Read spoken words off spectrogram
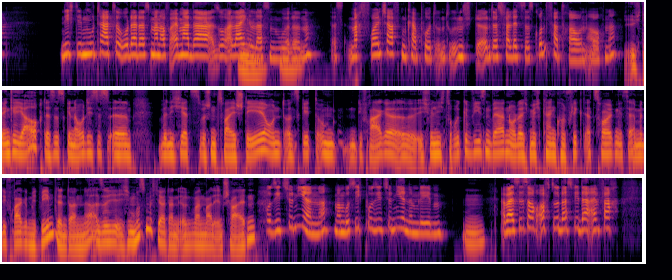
nicht den Mut hatte oder dass man auf einmal da so allein gelassen wurde, ne? Das macht Freundschaften kaputt und, und, und das verletzt das Grundvertrauen auch, ne? Ich denke ja auch, das ist genau dieses, äh, wenn ich jetzt zwischen zwei stehe und es geht um die Frage, äh, ich will nicht zurückgewiesen werden oder ich möchte keinen Konflikt erzeugen, ist ja immer die Frage, mit wem denn dann? Ne? Also ich, ich muss mich ja dann irgendwann mal entscheiden. Positionieren, ne? Man muss sich positionieren im Leben. Mhm. Aber es ist auch oft so, dass wir da einfach,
